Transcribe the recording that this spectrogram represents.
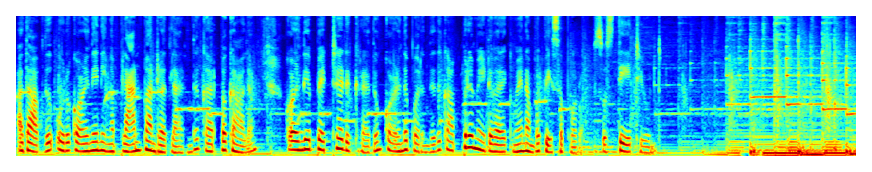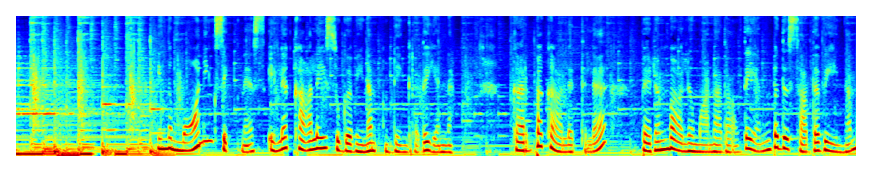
அதாவது ஒரு குழந்தைய நீங்கள் பிளான் பண்ணுறதுலேருந்து கர்ப்ப காலம் குழந்தைய பெற்றெடுக்கிறதும் குழந்தை பிறந்ததுக்கு அப்புறமேட்டு வரைக்குமே நம்ம பேச போகிறோம் ஸோ ஸ்டே டியூன்ட் இந்த மார்னிங் சிக்னஸ் இல்லை காலை சுகவீனம் அப்படிங்கிறது என்ன? கர்ப்ப காலத்தில் பெரும்பாலுமான அதாவது எண்பது சதவீதம்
